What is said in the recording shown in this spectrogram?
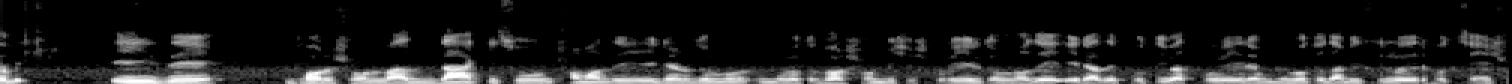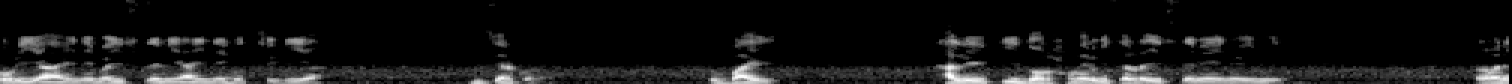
তবে এই যে ধর্ষণ বা যা কিছু সমাজে এটার জন্য মূলত ধর্ষণ বিশেষ করে, এর জন্য যে এরা যে প্রতিবাদ করে, এরা মূলত দাবি ছিল এর হচ্ছে শরিয়া আইনে বা ইসলামী আইনে হচ্ছে গিয়া বিচার করা। তো ভাই, খালি কি দর্শনের বিচারটা ইসলামী আইন হইবে? তার মানে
